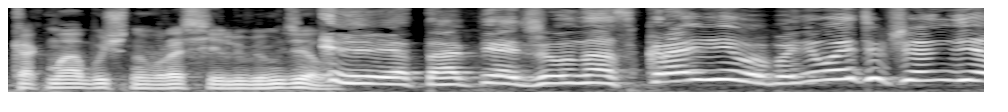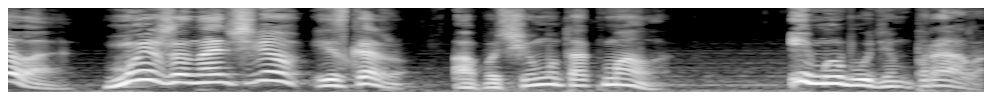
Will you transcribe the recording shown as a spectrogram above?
Как мы обычно в России любим делать. И это опять же у нас в крови, вы понимаете, в чем дело? Мы же начнем и скажем, а почему так мало? И мы будем правы.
